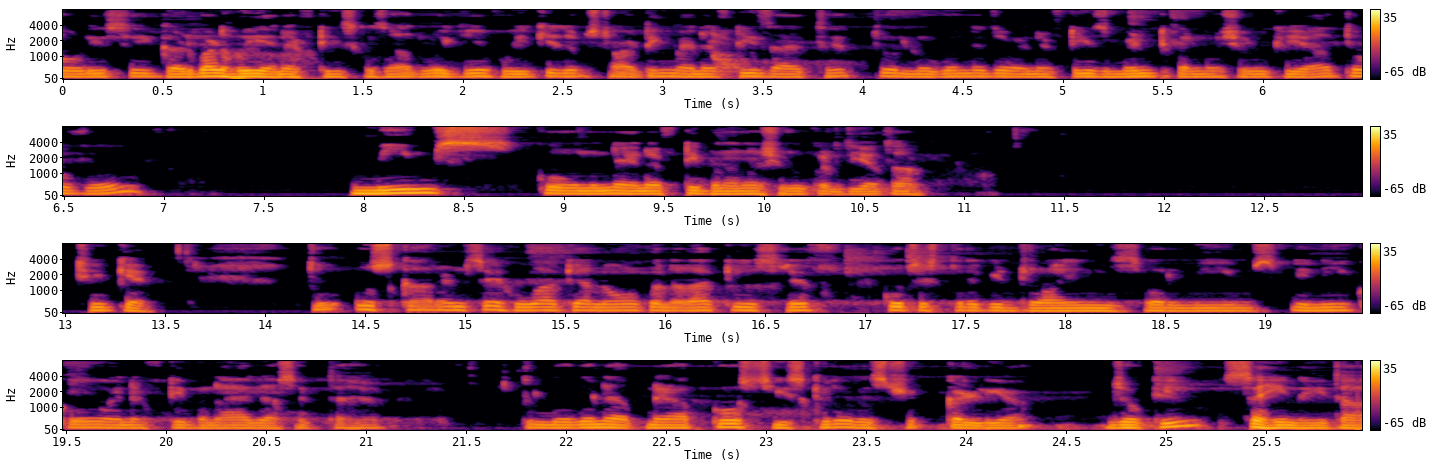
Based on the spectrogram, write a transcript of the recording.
थोड़ी सी गड़बड़ हुई एन के साथ, वो ये हुई कि जब स्टार्टिंग में एन आए थे तो लोगों ने जब एन मिंट करना शुरू किया तो वो मीम्स को उन्होंने एनएफटी बनाना शुरू कर दिया था। ठीक है? तो उस कारण से हुआ क्या? लोगों को लगा कि सिर्फ़ कुछ इस तरह की ड्राइंग्स और मीम्स इन्हीं को एनएफटी बनाया जा सकता है। तो लोगों ने अपने आप को उस चीज़ के लिए रिस्ट्रिक्ट कर लिया, जो कि सही नहीं था।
